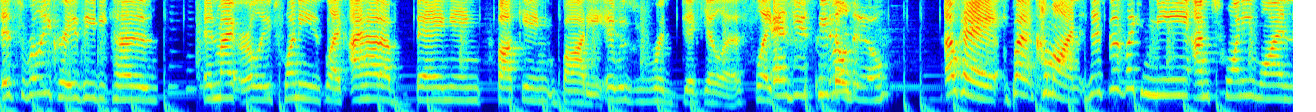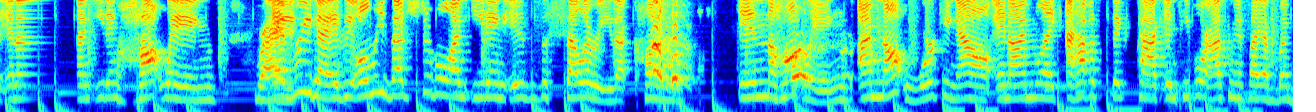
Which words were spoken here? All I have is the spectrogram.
it's really crazy because in my early 20s like i had a banging fucking body. It was ridiculous. Like and you still people- do. okay but come on. This is like me. I'm 21 and i'm eating hot wings Right. every day. The only vegetable i'm eating is the celery that comes in the hot wings i'm not working out and i'm like i have a six pack and people are asking me if i have my,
